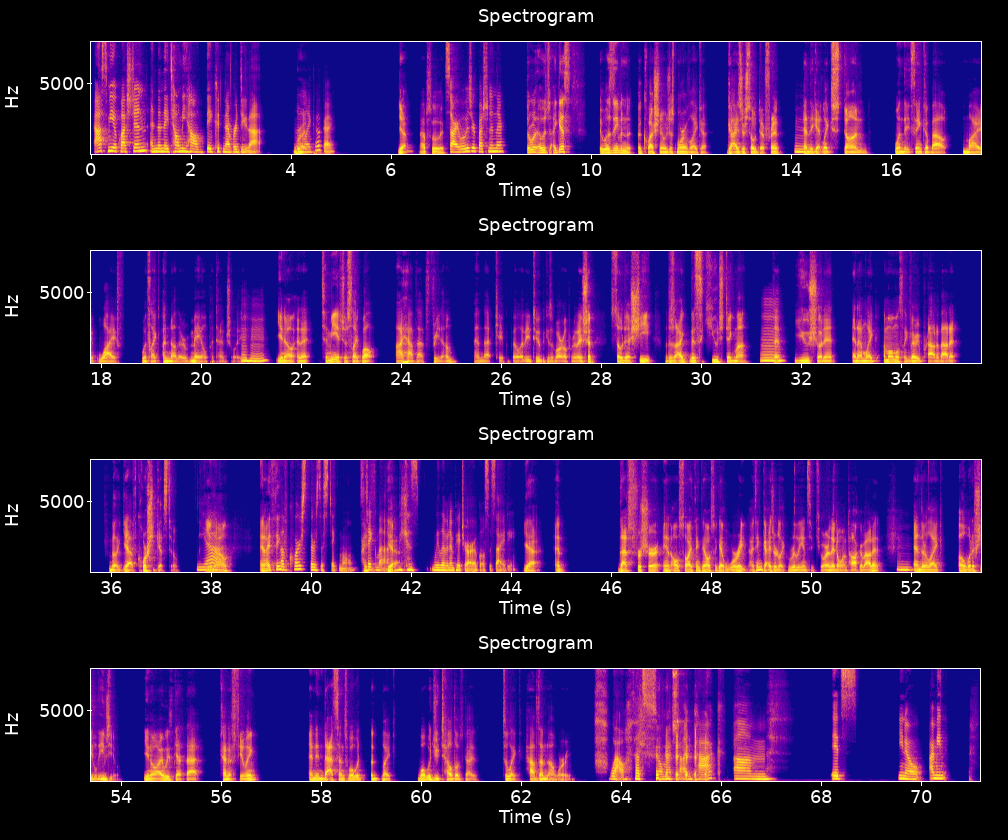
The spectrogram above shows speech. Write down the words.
ask me a question, and then they tell me how they could never do that. And Right. I'm like, okay. yeah, absolutely. Sorry, what was your question in there? There was, was, I guess, it wasn't even a question. It was just more of like a guys are so different, Mm. and they get like stunned when they think about my wife with like another male potentially. Mhm. you know and it, to me it's just like well i have that freedom and that capability too because of our open relationship so does she but there's like this huge stigma Mm. that you shouldn't and i'm like i'm almost like very proud about it but like yeah of course she gets to yeah. you know and i think Of course, there's a stigma. I Stigma. yeah. Because we live in a patriarchal society. yeah and that's for sure and also i think they also get worried i think guys are like really insecure and they don't want to talk about it Mm. and they're like, "Oh, what if she leaves you?" You know, I always get that kind of feeling. And in that sense, what would uh, like what would you tell those guys to like have them not worry? Wow, that's so much to unpack. Um, it's, you know, I mean,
